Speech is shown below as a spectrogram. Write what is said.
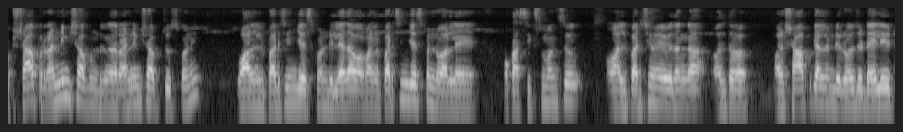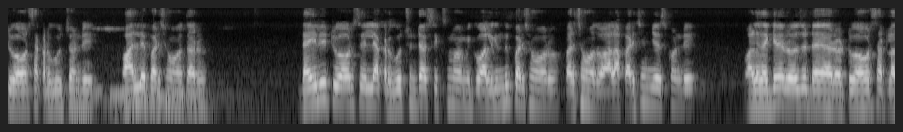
ఒక షాప్ రన్నింగ్ షాప్ ఉంటుంది కదా రన్నింగ్ షాప్ చూసుకొని వాళ్ళని పరిచయం చేసుకోండి. లేదా వాళ్ళని పరిచయం చేసుకోండి. వాళ్ళని ఒక సిక్స్ మంత్స్ వాళ్ళు పరిచయం అయ్యే విధంగా వాళ్ళతో వాళ్ళ షాప్కి వెళ్ళండి. రోజు డైలీ టూ అవర్స్ అక్కడ కూర్చోండి. వాళ్ళే పరిచయం అవుతారు. డైలీ టూ అవర్స్ వెళ్ళి అక్కడ కూర్చుంటే సిక్స్ మీకు వాళ్ళకి ఎందుకు పరిచయం అవ్వరు? పరిచయం అవుతారు అలా పరిచయం చేసుకోండి. వాళ్ళ దగ్గర రోజు టూ అవర్స్ అట్లా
